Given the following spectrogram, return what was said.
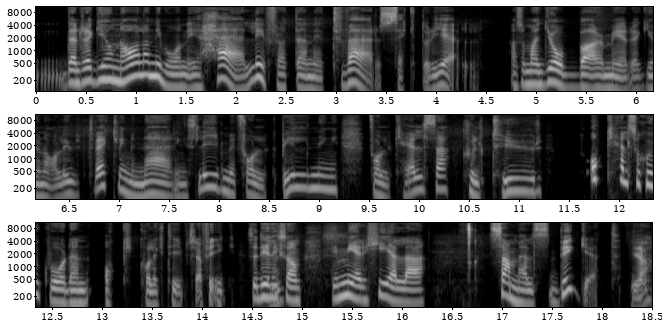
den regionala nivån är härlig för att den är tvärsektoriell. Alltså man jobbar med regional utveckling, med näringsliv, med folkbildning, folkhälsa, kultur och hälso och sjukvården och kollektivtrafik. Så det är liksom, det är mer hela samhällsbygget. Ja,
